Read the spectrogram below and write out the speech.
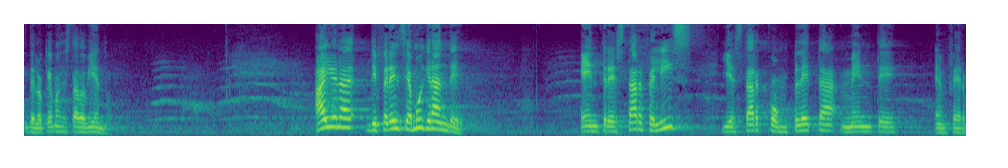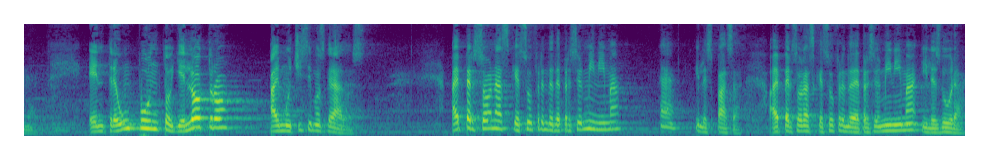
De lo que hemos estado viendo. Hay una diferencia muy grande entre estar feliz y estar completamente enfermo. Entre un punto y el otro hay muchísimos grados. Hay personas que sufren de depresión mínima eh, y les pasa. Hay personas que sufren de depresión mínima y les dura.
